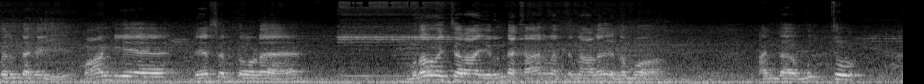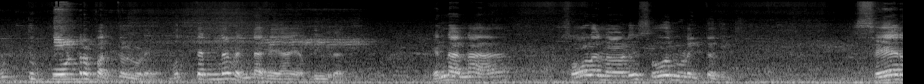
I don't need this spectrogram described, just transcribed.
பெருந்தகை பாண்டிய தேசத்தோட முதலமைச்சராக இருந்த காரணத்தினால என்னமோ அந்த முத்து முத்து போன்ற பற்களுடைய முத்தென்ன வெண்ணகையாய் அப்படிங்கிறார். என்னன்னா சோழ நாடு சோறு உடைத்தது சேர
